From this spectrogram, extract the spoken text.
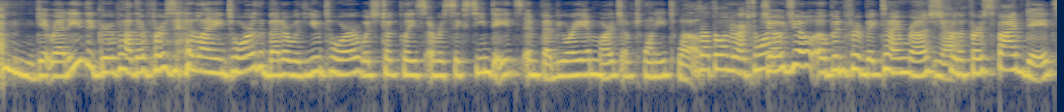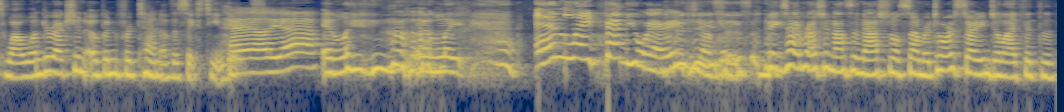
Get ready. The group had their first headlining tour, the Better With You tour, which took place over 16 dates in February and March of 2012. Is that the One Direction one? JoJo opened for Big Time Rush Yeah. for the first five dates, while One Direction opened for 10 of the 16 dates. Hell yeah. In late, in late, in late February, No, Big Time Rush announced a national summer tour starting July 5th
